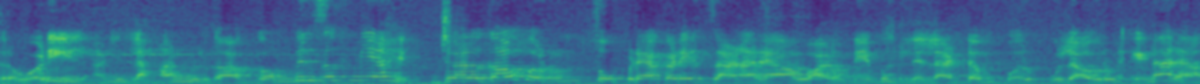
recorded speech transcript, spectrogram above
तर वडील आणि लहान मुलगा गंभीर जखमी आहेत. जळगावकडून चोपड्याकडे जाणाऱ्या वाळूने भरलेला डंपर पुलावरून येणाऱ्या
